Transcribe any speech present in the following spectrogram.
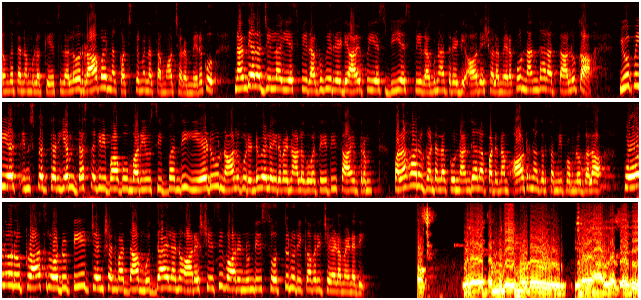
దొంగతనముల కేసులలో రాబడిన ఖచ్చితమైన సమాచారం మేరకు నంద్యాల జిల్లా ఎస్పీ రఘువీర్ రెడ్డి ఐపీఎస్ డిఎస్పీ రఘునాథ్ రెడ్డి ఆదేశాల మేరకు నంద్యాల తాలూకా UPS inspector M Dastagiri Babu మరియు సిబ్బంది ఏడు నాలుగు రెండు వేల ఇరవై నాలుగవ తేదీ సాయంత్రం పదహారు గంటలకు నంద్యాల పట్టణం ఆటనగర్ సమీపంలో గల Poluru cross road T junction వద్ద ముద్దాయిలను అరెస్ట్ చేసి వారి నుండి సొత్తును రికవరీ చేయడమైనది. ఇరవై తొమ్మిది మూడు ఇరవై నాలుగో తేదీ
